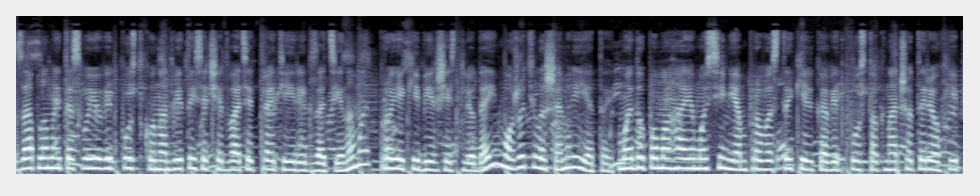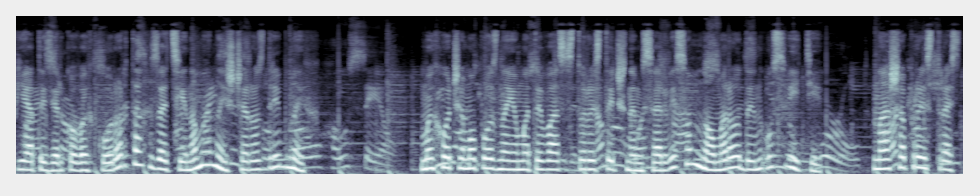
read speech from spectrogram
Заплануйте свою відпустку на 2023 рік за цінами, про які більшість людей можуть лише мріяти. Ми допомагаємо сім'ям провести кілька відпусток на 4 і 5 зіркових курортах за цінами нижче роздрібних. Ми хочемо познайомити вас з туристичним сервісом номер один у світі. Наша пристрасть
